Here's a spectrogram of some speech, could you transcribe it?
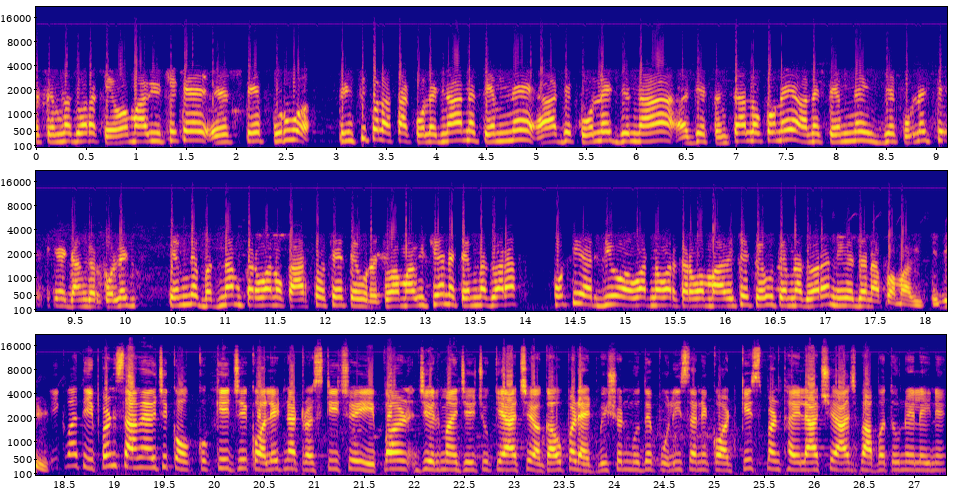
એ તેમના દ્વારા કહેવામાં આવ્યું છે કે તે પૂર્વ પ્રિન્સિપલ હતા કોલેજના અને તેમને આ જે કોલેજના જે સંચાલકોને અને તેમને જે કોલેજ છે ડાંગર કોલેજ, તેમને બદનામ કરવાનો કારસો છે તેવું રચવામાં આવ્યું છે અને તેમના દ્વારા ખોટી અરજીઓ અવારનવાર કરવામાં આવે છે તેવું તેમના દ્વારા નિવેદન આપવામાં આવ્યું છે. જી. એક વાત એ પણ સામે આવી છે કો- જે કોલેજના ટ્રસ્ટી છે એ પણ જેલમાં જઈ ચૂક્યા છે. અગાઉ પણ એડમિશન મુદ્દે પોલીસ અને કોર્ટ કેસ પણ થયેલા છે. આ જ બાબતોને લઈને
